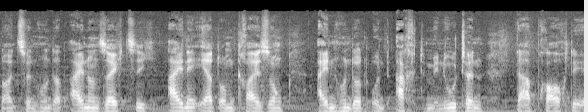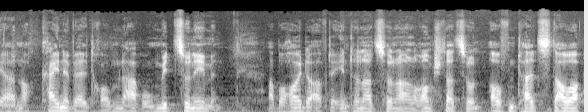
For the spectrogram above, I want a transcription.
1961, eine Erdumkreisung, 108 Minuten. Da brauchte er noch keine Weltraumnahrung mitzunehmen. Aber heute auf der Internationalen Raumstation Aufenthaltsdauer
